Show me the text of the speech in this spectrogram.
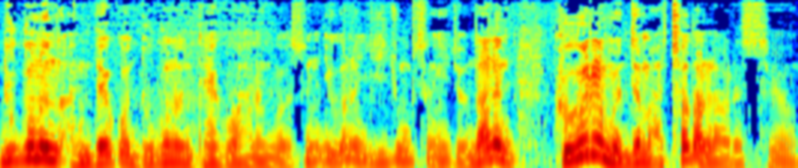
누구는 안 되고 누구는 되고 하는 것은 이거는 이중성이죠. 나는 그거를 먼저 맞춰달라 그랬어요.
